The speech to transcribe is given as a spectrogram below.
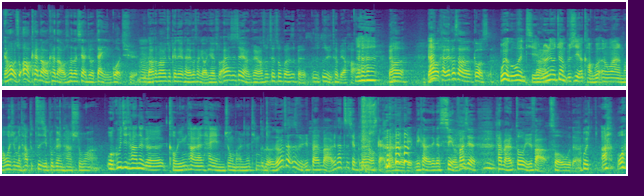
然后我说哦，看到了看到了，我说那现在就带您过去。然后他妈妈就跟那个卡杰克桑聊天说，哎是这两个，然后说这中国人日本日日语特别好。然后然后卡内克桑跟我说，我有个问题，轮流转不是也考过 N Y 了吗？为什么他不自己不跟他说啊？我估计他那个口音大概太严重吧，人家听不懂。我觉得他日语一般吧，因为他之前不是让我改他那个给 米卡的那个信，我发现还蛮多语法错误的。我啊我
